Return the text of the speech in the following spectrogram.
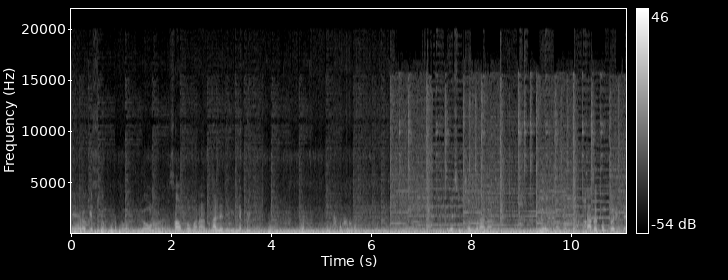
네, 로켓스톤 복도 이거 오늘 사은품 하나 날려야 되겠네 우리 예수님 선물 하나. 다섯 봉돌인데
